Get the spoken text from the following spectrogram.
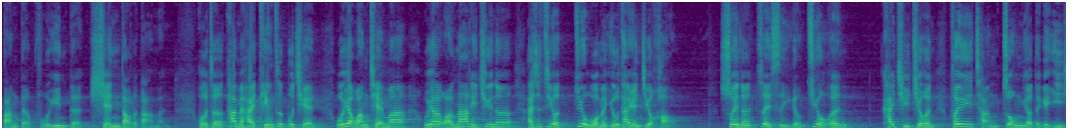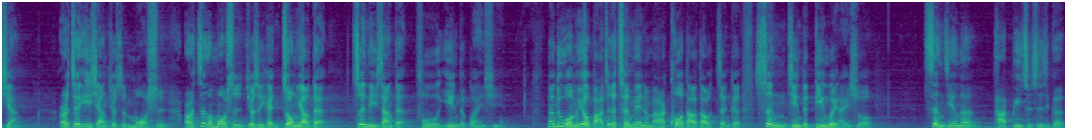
邦的福音的先道的大门。或者他们还停滞不前。我要往前吗？我要往哪里去呢？还是只有救我们犹太人就好？所以呢，这也是一种救恩，开启救恩非常重要的一个意象。而这意象就是末世，而这个末世就是很重要的真理上的呼应的关系。那如果我们又把这个层面呢，把它扩大到整个圣经的定位来说，圣经呢，它彼此是这个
